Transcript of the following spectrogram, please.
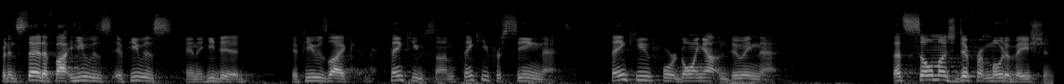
But instead, if I, he was, if he was, and he did, if he was like, thank you, son, thank you for seeing that, thank you for going out and doing that. That's so much different motivation.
